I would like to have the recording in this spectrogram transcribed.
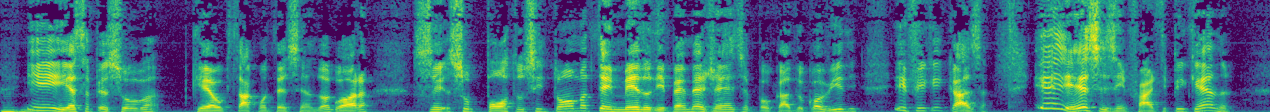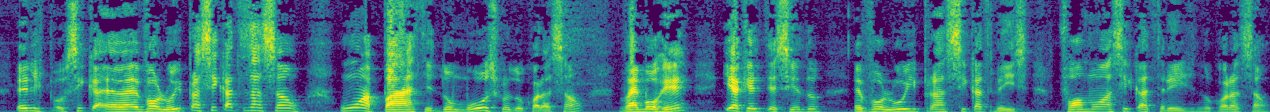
Uhum. E essa pessoa, que é o que está acontecendo agora, se, suporta o sintoma, tem medo de ir para emergência por causa do Covid e fica em casa. E esses infartos pequenos, eles eh, evoluem para cicatrização. Uma parte do músculo do coração vai morrer e aquele tecido evolui para cicatriz, forma uma cicatriz no coração.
